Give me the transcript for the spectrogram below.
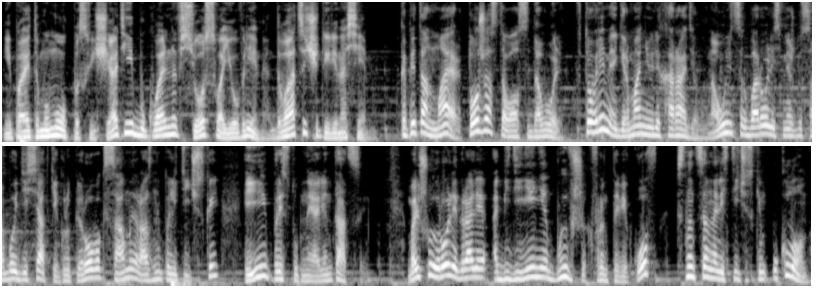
и поэтому мог посвящать ей буквально все свое время, 24 на 7. Капитан Майер тоже оставался доволен. В то время Германию лихорадило. На улицах боролись между собой десятки группировок самой разной политической и преступной ориентации. Большую роль играли объединения бывших фронтовиков с националистическим уклоном.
